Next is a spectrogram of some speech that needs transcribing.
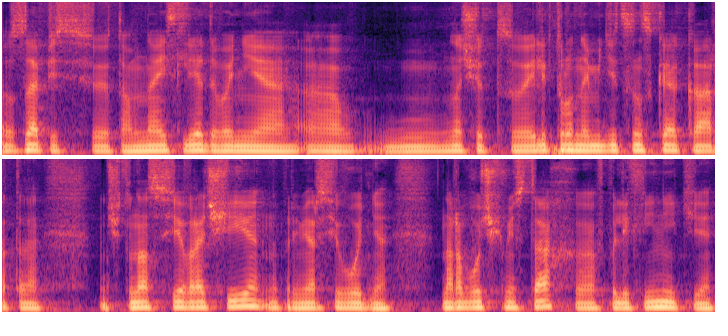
запись э, там, на исследование, э, значит, электронная медицинская карта. Значит, у нас все врачи, например, сегодня на рабочих местах в поликлинике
